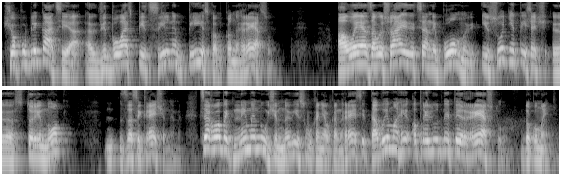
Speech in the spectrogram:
що публікація е, відбулася під сильним тиском Конгресу, але залишається неповною і сотні тисяч е, сторінок засекреченими. Це робить неминучим нові слухання в Конгресі та вимоги оприлюднити решту документів.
